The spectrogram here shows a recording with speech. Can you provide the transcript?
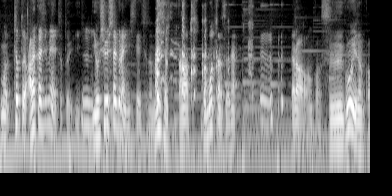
もうちょっとあらかじめちょっと予習したぐらいにしてちょっと何喋ろうかなと思ったんですよね。うん。だからなんかすごいなんか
